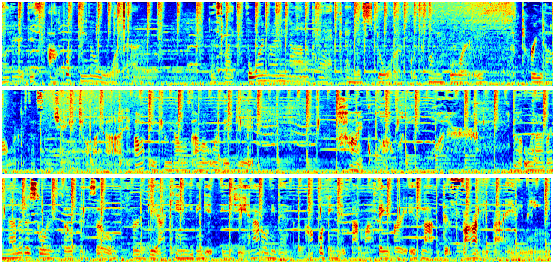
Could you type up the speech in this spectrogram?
water, this Aquafina water, that's like $4.99 a pack in the store for 24 is $3 and some change. Oh my God, if I'm gonna pay $3, I would rather get high quality. But whatever, none of the stores is open, so forget, I can't even get Fiji. And I don't even, Aquafina is not my favorite. It's not Dasani by any means.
